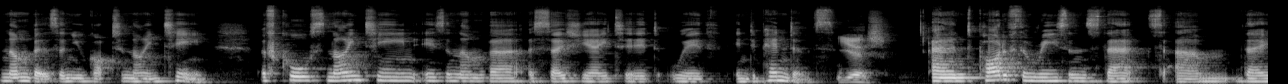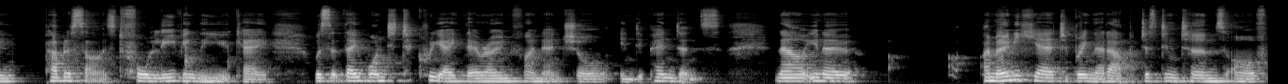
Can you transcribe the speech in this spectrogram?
numbers and you got to nineteen. Of course, 19 is a number associated with independence. Yes. And part of the reasons that um, they publicized for leaving the UK was that they wanted to create their own financial independence. Now, you know, I'm only here to bring that up just in terms of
